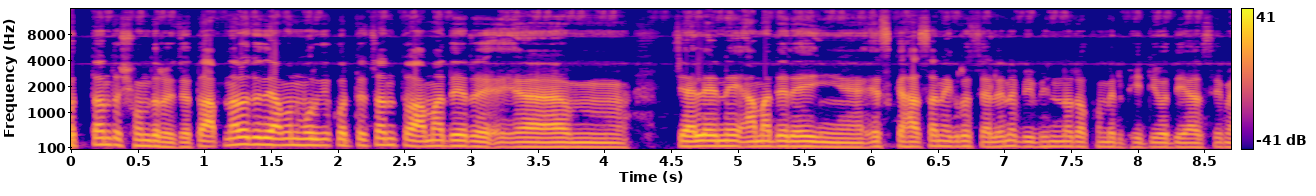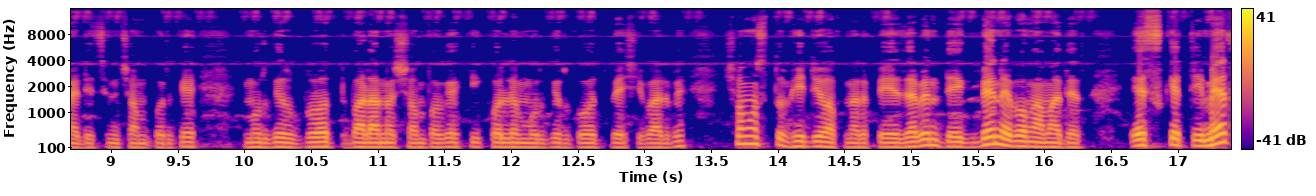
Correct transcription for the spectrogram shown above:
অত্যন্ত সুন্দর হয়েছে। তো আপনারাও যদি এমন মুরগি করতে চান, তো আমাদের চ্যানেলে আমাদের এই এস কে হাসান এগ্রো চ্যানেলে বিভিন্ন রকমের ভিডিও দেওয়া আছে মেডিসিন সম্পর্কে, মুরগির গ্রোথ বাড়ানোর সম্পর্কে, কি করলে মুরগির গ্রোথ বেশি বাড়বে, সমস্ত ভিডিও আপনারা পেয়ে যাবেন, দেখবেন এবং আমাদের এসকে টিমের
